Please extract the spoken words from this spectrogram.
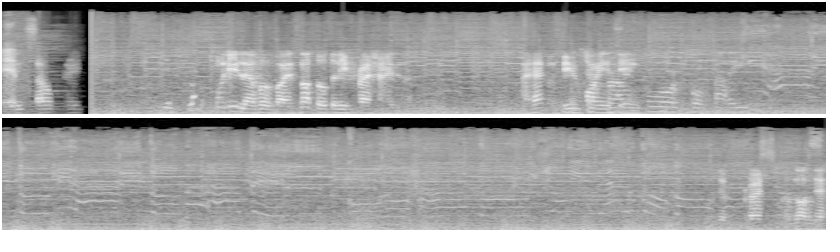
Yeah, It's not fully leveled, but it's not totally fresh either. I have a few points in. Four for Paris. The fresh, not that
